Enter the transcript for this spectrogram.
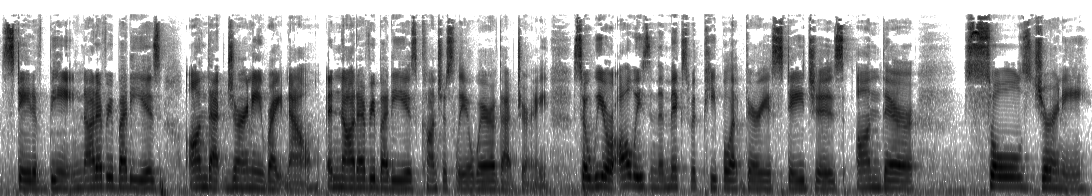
state of being. Not everybody is on that journey right now, and not everybody is consciously aware of that journey. So we are always in the mix with people at various stages on their soul's journey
